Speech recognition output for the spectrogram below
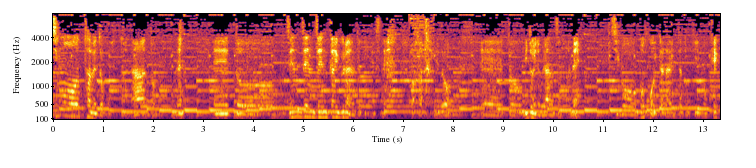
ちごを食べとこうかなと思ってね。えーと、前々前回ぐらいの時にですね、わかんないけど、えーと、緑のミランダさんからね、いちごを5個いただいた時も結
